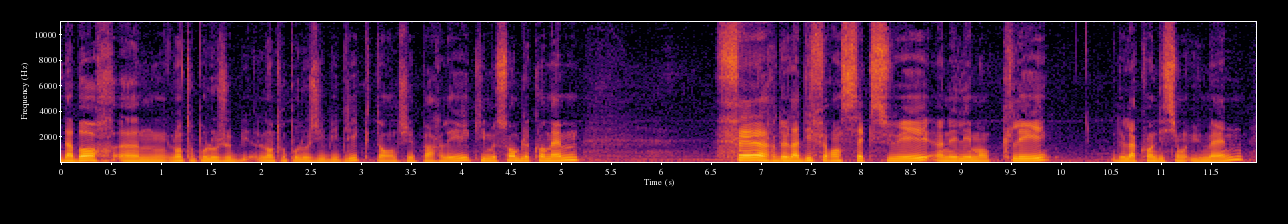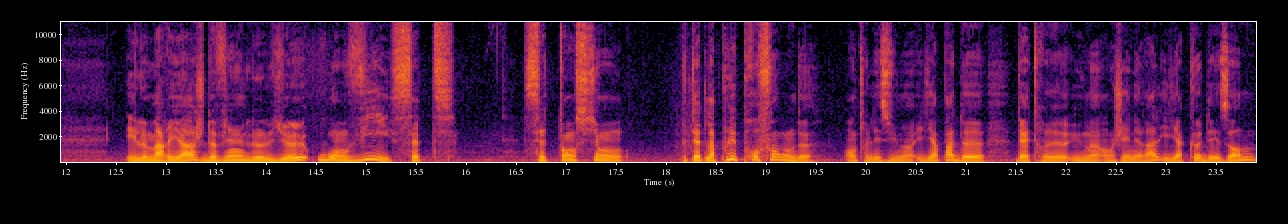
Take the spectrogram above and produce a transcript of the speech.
d'abord euh, l'anthropologie biblique dont j'ai parlé, qui me semble quand même faire de la différence sexuée un élément clé de la condition humaine et le mariage devient le lieu où on vit cette, cette tension peut-être la plus profonde entre les humains. Il n'y a pas d'être humain en général, il n'y a que des hommes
